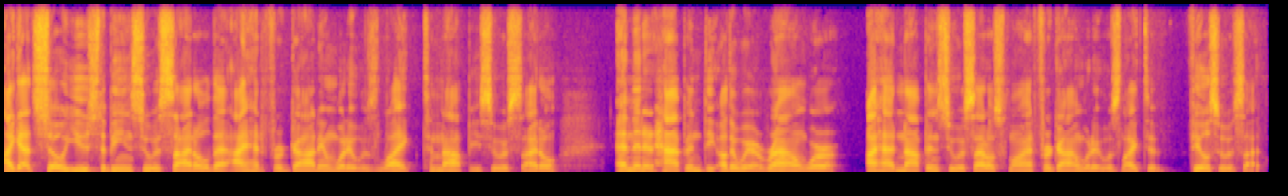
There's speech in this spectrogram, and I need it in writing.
I got so used to being suicidal that I had forgotten what it was like to not be suicidal, and then it happened the other way around, where I had not been suicidal so long, I had forgotten what it was like to feel suicidal.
